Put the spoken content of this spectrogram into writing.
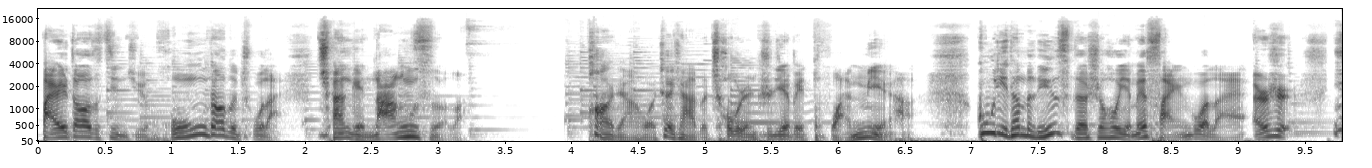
白刀子进去，红刀子出来，全给囊死了。好家伙，这下子仇人直接被团灭啊！估计他们临死的时候也没反应过来，而是你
